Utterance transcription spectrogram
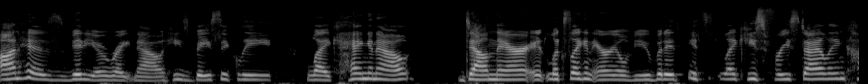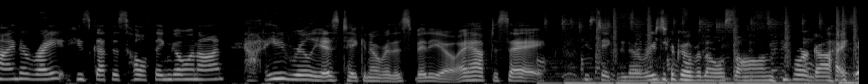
on his video right now, he's basically like hanging out down there. It looks like an aerial view, but it, it's like he's freestyling, kind of, right? He's got this whole thing going on. God, he really is taking over this video. I have to say, he's taking it over. He took over the whole song. Poor guy.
